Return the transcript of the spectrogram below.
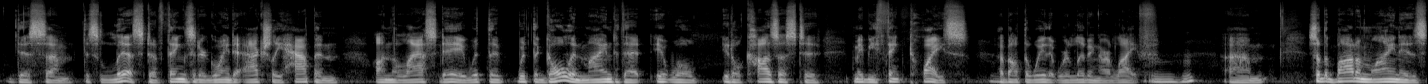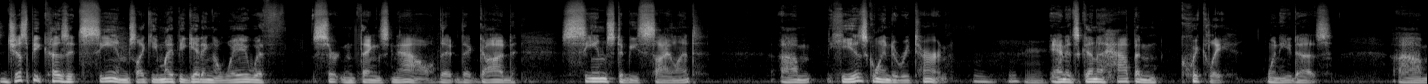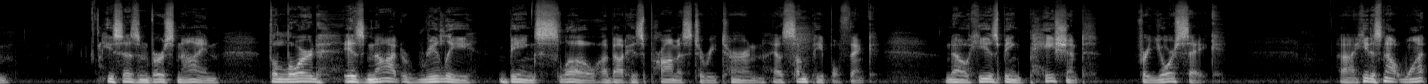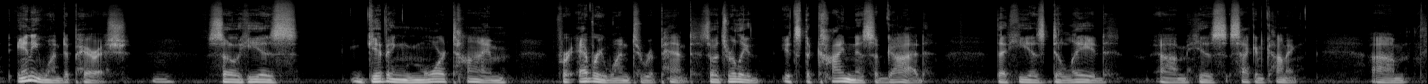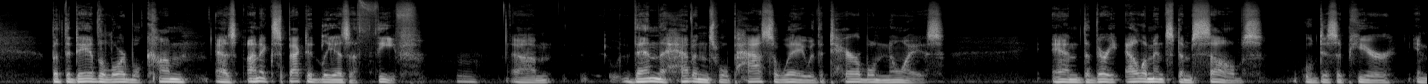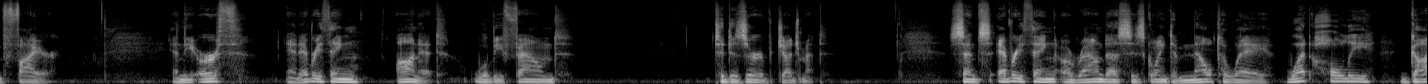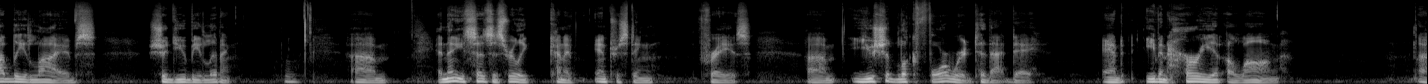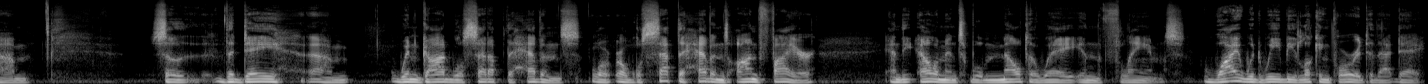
this um, this list of things that are going to actually happen on the last day with the with the goal in mind that it will it'll cause us to maybe think twice about the way that we're living our life. Um, so the bottom line is just because it seems like you might be getting away with certain things now that that God seems to be silent, um, He is going to return, and it's going to happen quickly when He does. He says in verse 9, the Lord is not really being slow about his promise to return, as some people think. No, he is being patient for your sake. Uh, he does not want anyone to perish. So he is giving more time for everyone to repent. So it's really it's the kindness of God that he has delayed um, his second coming. Um, but the day of the Lord will come as unexpectedly as a thief. Um, then the heavens will pass away with a terrible noise, and the very elements themselves will disappear in fire. And the earth and everything on it will be found to deserve judgment. Since everything around us is going to melt away, what holy, godly lives should you be living? Um, and then he says this really kind of interesting phrase um, you should look forward to that day and even hurry it along. Um, so the day um, when God will set up the heavens or, or will set the heavens on fire and the elements will melt away in the flames. Why would we be looking forward to that day?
